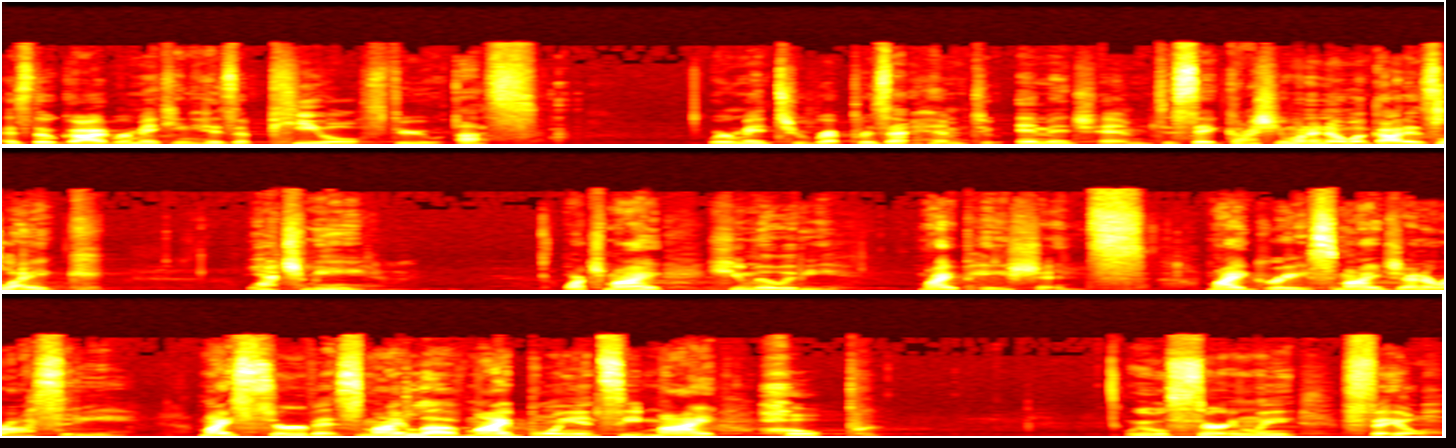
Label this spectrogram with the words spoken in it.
as though God were making his appeal through us. We're made to represent him, to image him, to say, Gosh, you want to know what God is like? Watch me. Watch my humility, my patience, my grace, my generosity, my service, my love, my buoyancy, my hope. We will certainly fail.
